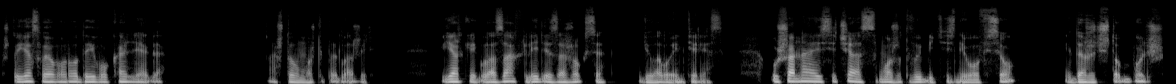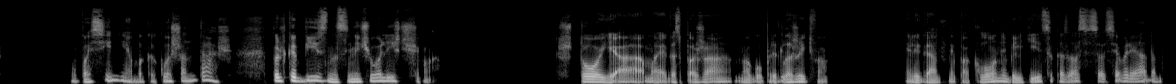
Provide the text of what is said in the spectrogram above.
что я своего рода его коллега?» «А что вы можете предложить?» В ярких глазах леди зажегся деловой интерес. Уж она и сейчас сможет выбить из него все, и даже что больше. Упаси небо, какой шантаж! Только бизнес и ничего лишнего. «Что я, моя госпожа, могу предложить вам?» Элегантный поклон, и бельгиец оказался совсем рядом,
